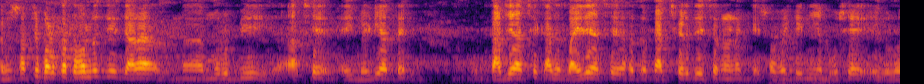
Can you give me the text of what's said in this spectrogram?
এবং সবচেয়ে বড় কথা হলো যে যারা মুরব্বী আছে এই মিডিয়াতে কাজে আছে, কাজের বাইরে আছে, হয়তো কাজ ছেড়ে দিয়েছেন অনেকে সবাইকে নিয়ে বসে এগুলো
